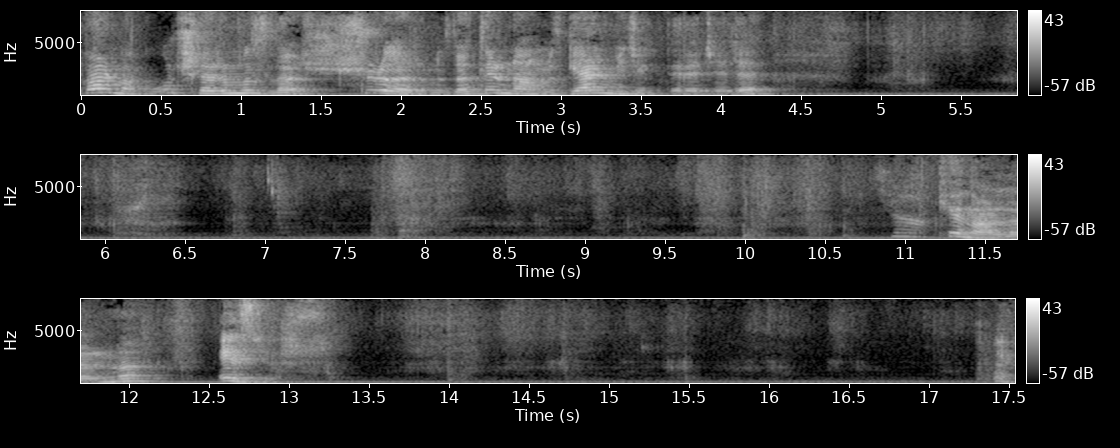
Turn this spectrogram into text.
parmak uçlarımızla şuralarımızda tırnağımız gelmeyecek derecede kenarlarını eziyoruz. Evet.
